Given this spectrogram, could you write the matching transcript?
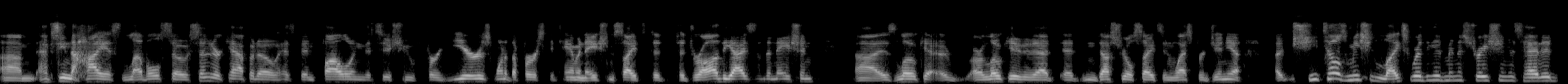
um, have seen the highest level. So Senator Capito has been following this issue for years. One of the first contamination sites to, to draw the eyes of the nation uh, is located are located at, at industrial sites in West Virginia. Uh, she tells me she likes where the administration is headed.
